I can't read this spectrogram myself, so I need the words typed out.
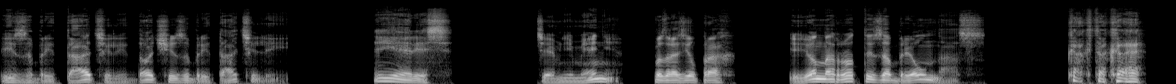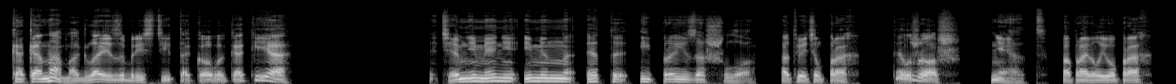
«Изобретатель и дочь изобретателей». «Ересь». «Тем не менее», — возразил прах, — «ее народ изобрел нас». «Как такая, как она могла изобрести такого, как я?» «Тем не менее, именно это и произошло», — ответил прах. «Ты лжешь». «Нет», — поправил его прах.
